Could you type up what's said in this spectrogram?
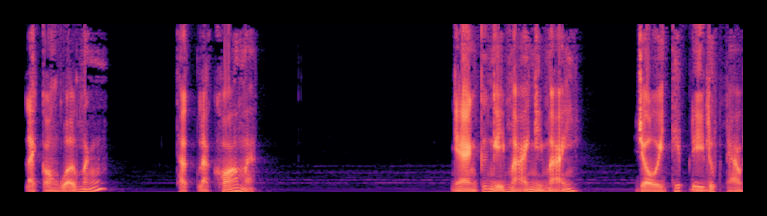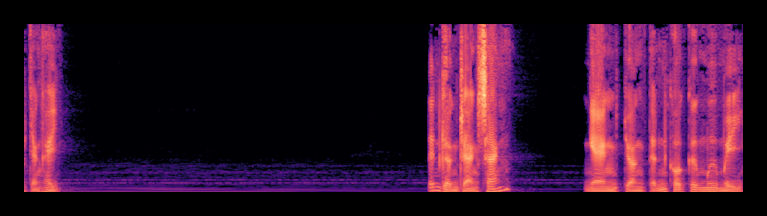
Lại còn quở mắng. Thật là khó mà. Ngạn cứ nghĩ mãi nghĩ mãi, Rồi tiếp đi lúc nào chẳng hay. Đến gần rạng sáng Ngạn choàng tỉnh khỏi cơn mưa mị.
